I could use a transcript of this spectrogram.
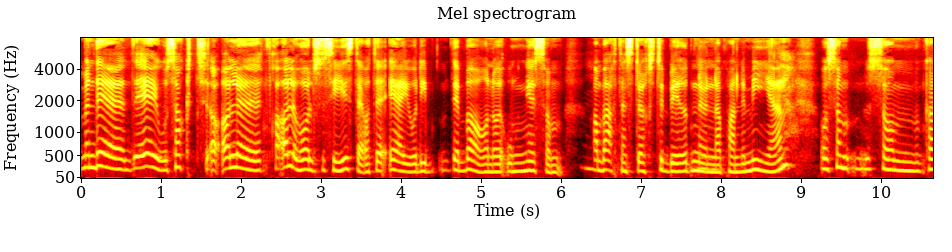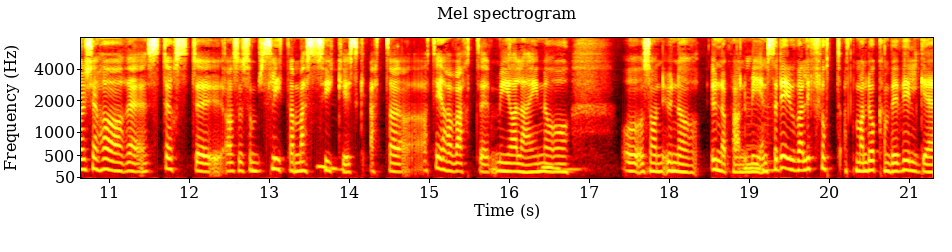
Men det, det er jo sagt, alle, fra alle hold så sies det at det er jo de, det er barn og unge som har båret den største byrden under pandemien, og som, som kanskje har eh, størst eh, Altså som sliter mest psykisk etter at de har vært eh, mye alene og, og sånn under, under pandemien. Så det er jo veldig flott at man da kan bevilge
